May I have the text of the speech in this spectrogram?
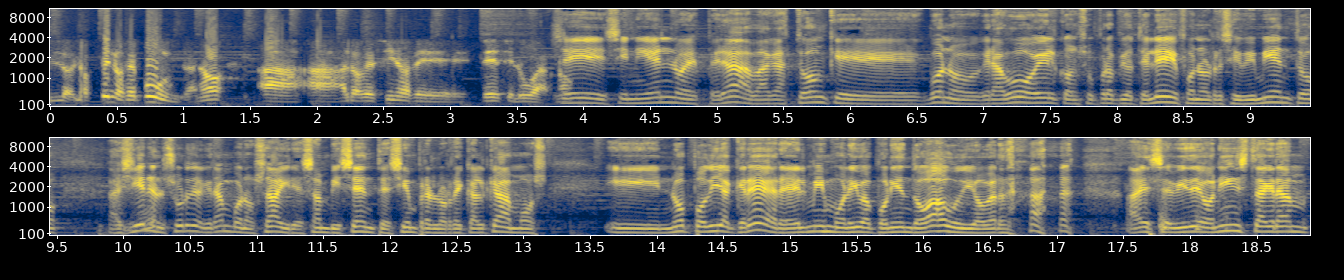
los pelos de punta, ¿no? A, los vecinos de, ese lugar. ¿no? Sí, sí, ni él lo esperaba. Gastón que, bueno, grabó él con su propio teléfono el recibimiento allí en el sur del Gran Buenos Aires, San Vicente, siempre lo recalcamos. Y no podía creer, él mismo le iba poniendo audio, ¿verdad? a ese video en Instagram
